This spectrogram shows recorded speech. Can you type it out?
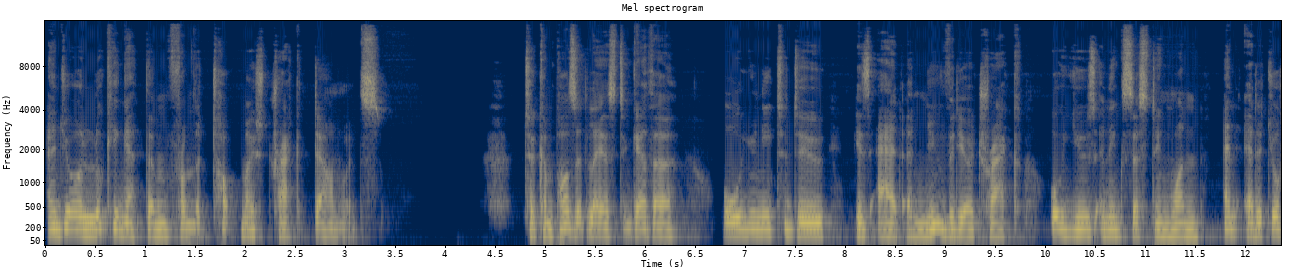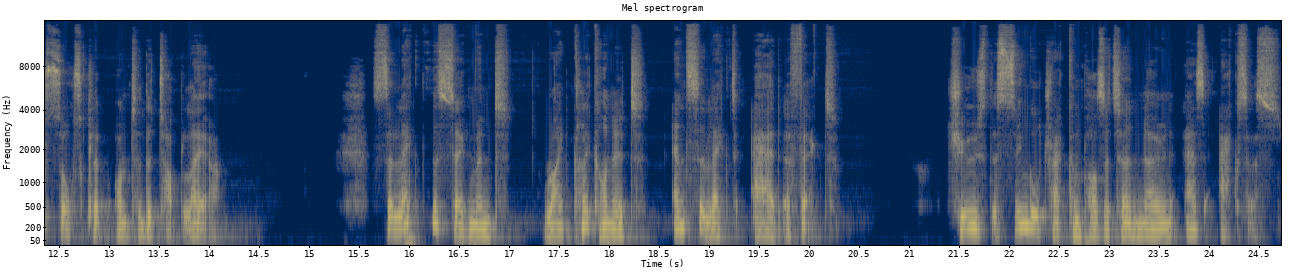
and you are looking at them from the topmost track downwards. To composite layers together, all you need to do is add a new video track or use an existing one and edit your source clip onto the top layer. Select the segment, right-click on it, and select Add Effect. Choose the single track compositor known as Axis.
